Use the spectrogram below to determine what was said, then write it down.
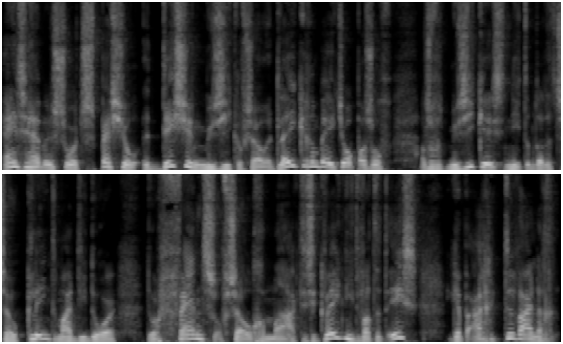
en ze hebben een soort special edition muziek of zo. Het leek er een beetje op alsof, alsof het muziek is, niet omdat het zo klinkt, maar die door, door fans of zo gemaakt is. Ik weet niet wat het is. Ik heb eigenlijk te weinig,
